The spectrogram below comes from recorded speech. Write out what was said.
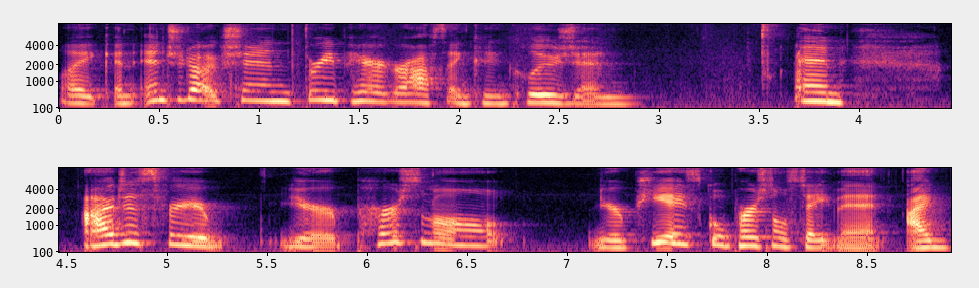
like an introduction, three paragraphs, and conclusion. And I just, for your, your personal, your PA school personal statement, I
